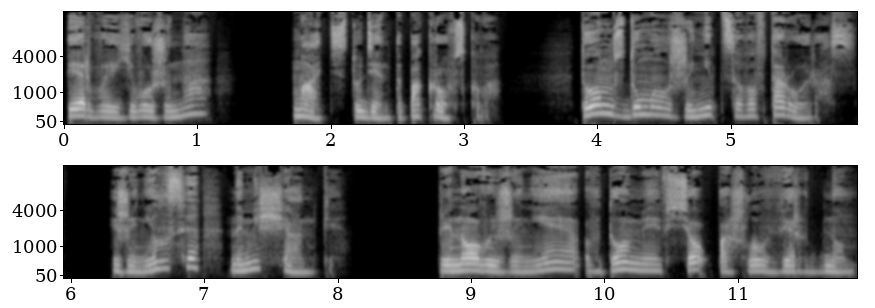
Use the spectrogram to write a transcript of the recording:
первая его жена, мать студента Покровского, то он вздумал жениться во второй раз и женился на мещанке. При новой жене в доме все пошло вверх дном.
